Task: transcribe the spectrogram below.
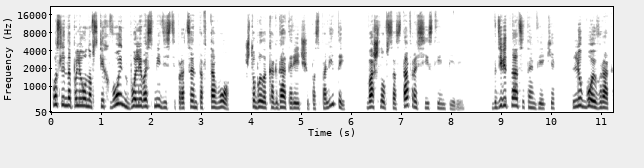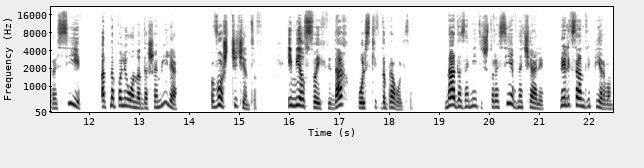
После наполеоновских войн более 80% того, что было когда-то Речью Посполитой, вошло в состав Российской империи. В XIX веке любой враг России от Наполеона до Шамиля, вождь чеченцев, имел в своих рядах польских добровольцев. Надо заметить, что Россия вначале, при Александре I,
